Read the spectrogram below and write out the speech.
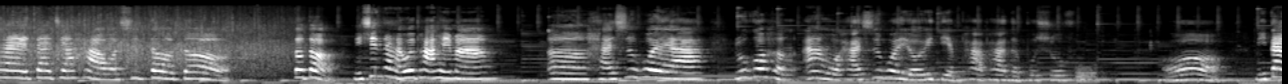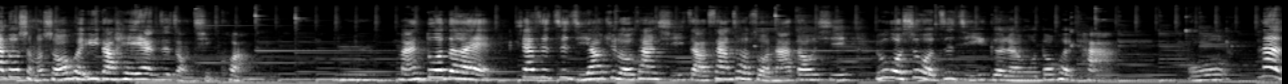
嗨，大家好，我是豆豆。豆豆，你现在还会怕黑吗？嗯，还是会啊。如果很暗，我还是会有一点怕怕的不舒服。哦，你大多什么时候会遇到黑暗这种情况？嗯，蛮多的哎。像是自己要去楼上洗澡、上厕所、拿东西，如果是我自己一个人，我都会怕。哦，那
